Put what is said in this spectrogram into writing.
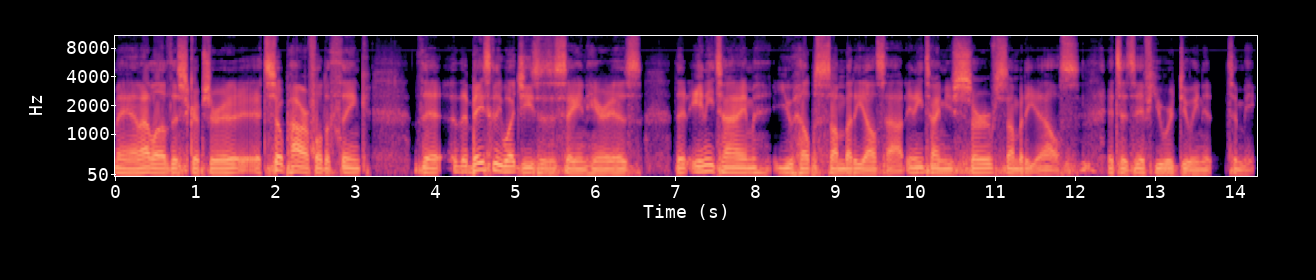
Man, I love this scripture. It's so powerful to think that, that basically what Jesus is saying here is that anytime you help somebody else out, anytime you serve somebody else, it's as if you were doing it to me.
